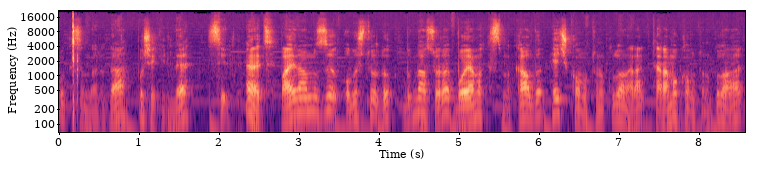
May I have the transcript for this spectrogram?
bu kısımları da bu şekilde sildim. Evet bayrağımızı oluşturduk. Bundan sonra boyama kısmı kaldı. Hatch komutunu kullanarak tarama komutunu kullanarak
